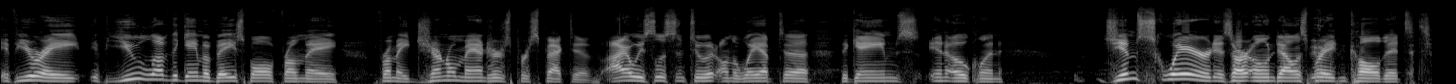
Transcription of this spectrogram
if you're a if you love the game of baseball from a from a general manager's perspective, I always listen to it on the way up to the games in Oakland. Jim Squared, as our own Dallas Braden called it.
